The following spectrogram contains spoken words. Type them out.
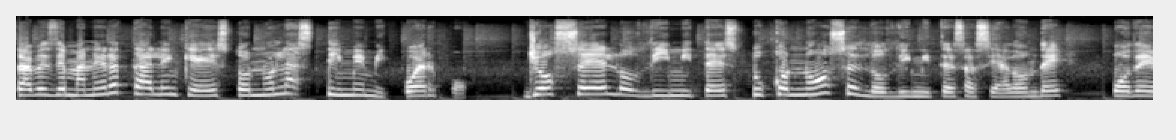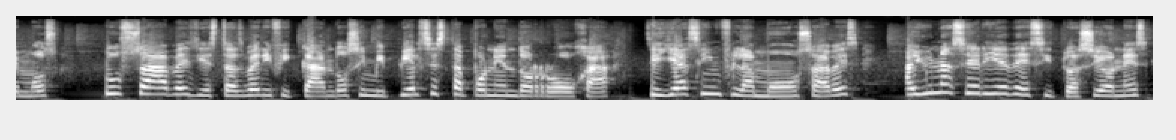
sabes, de manera tal en que esto no lastime mi cuerpo. Yo sé los límites, tú conoces los límites hacia dónde podemos, tú sabes y estás verificando si mi piel se está poniendo roja, si ya se inflamó, ¿sabes? Hay una serie de situaciones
